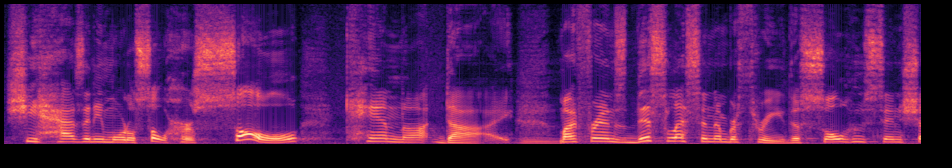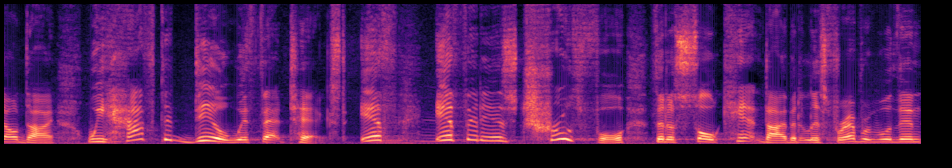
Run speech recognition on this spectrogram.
she has an immortal soul. Her soul cannot die. Mm. My friends, this lesson number three, the soul who sins shall die, we have to deal with that text. If mm-hmm. if it is truthful that a soul can't die, but it lives forever, well then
